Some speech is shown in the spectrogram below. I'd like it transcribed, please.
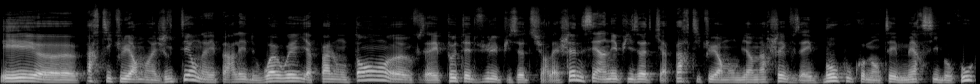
est euh, particulièrement agitée. On avait parlé de Huawei il n'y a pas longtemps, euh, vous avez peut-être vu l'épisode sur la chaîne, c'est un épisode qui a particulièrement bien marché, que vous avez beaucoup commenté, merci beaucoup.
